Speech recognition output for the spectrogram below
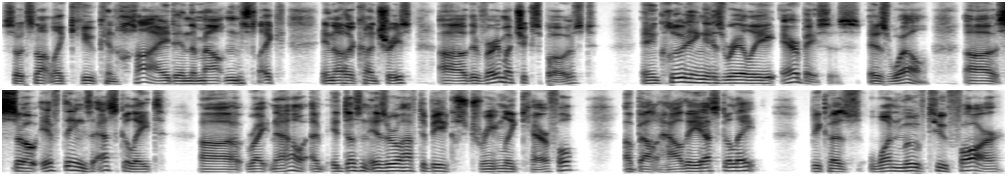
so it's not like you can hide in the mountains like in other countries. Uh, they're very much exposed. Including Israeli air bases as well. Uh, so if things escalate uh, right now, um, it doesn't Israel have to be extremely careful about how they escalate because one move too far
